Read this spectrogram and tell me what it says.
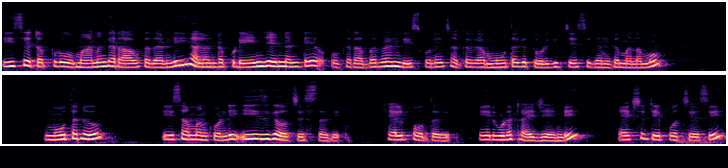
తీసేటప్పుడు మానంగా రావు కదండి. అలాంటప్పుడు ఏం చేయండి అంటే ఒక రబ్బర్ బ్యాండ్ తీసుకొని చక్కగా మూతకి తొడిగిచ్చేసి కనుక మనము మూతను తీసామనుకోండి ఈజీగా వచ్చేస్తుంది. హెల్ప్ అవుతుంది. మీరు కూడా ట్రై చేయండి. నెక్స్ట్ టిప్ వచ్చేసి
